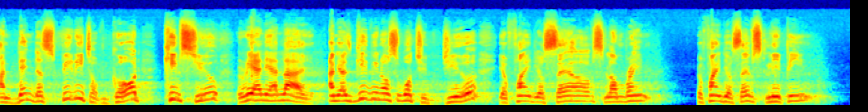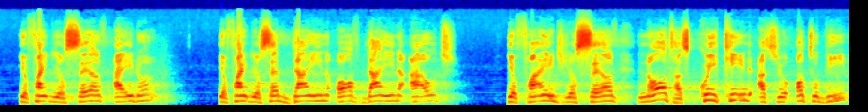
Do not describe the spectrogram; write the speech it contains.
and then the Spirit of God keeps you really alive. And he has given us what to do. You find yourself slumbering. You find yourself sleeping. You find yourself idle. You find yourself dying off, dying out you find yourself not as quickened as you ought to be,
